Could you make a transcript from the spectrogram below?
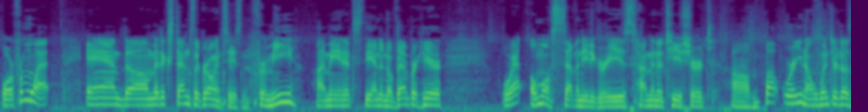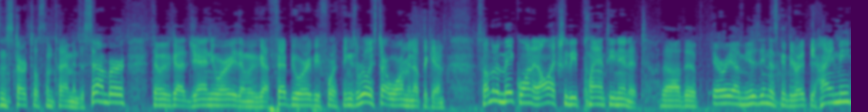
or from wet and um, it extends the growing season. For me, I mean it's the end of November here we're at almost 70 degrees. I'm in a t-shirt, um, but we're, you know, winter doesn't start till sometime in December. Then we've got January, then we've got February before things really start warming up again. So I'm gonna make one and I'll actually be planting in it. The, the area I'm using is gonna be right behind me.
